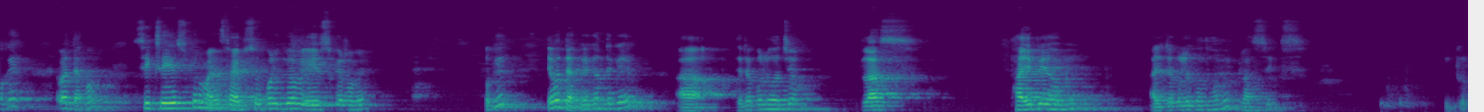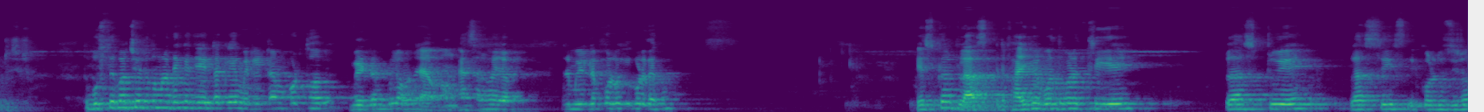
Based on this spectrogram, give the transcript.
okay এবার দেখো six a square minus five square কি হবে? এ স্কোয়ার হবে। ওকে এবার দেখো, এখান থেকে এটা করলে হচ্ছে প্লাস ফাইভ এ হবে, আর এটা করলে কত হবে? প্লাস সিক্স টু জিরো তো বুঝতে পারছ এটা তোমরা দেখে যে এটাকে মিডল টার্ম করতে হবে। মিডল টার্ম করলে আমাদের অ্যান্সার হয়ে যাবে। মিডল টার্ম করব কি করে দেখো? এ স্কোয়ার প্লাস এটা ফাইভ বলতে পারে three a plus two a plus six equal to zero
